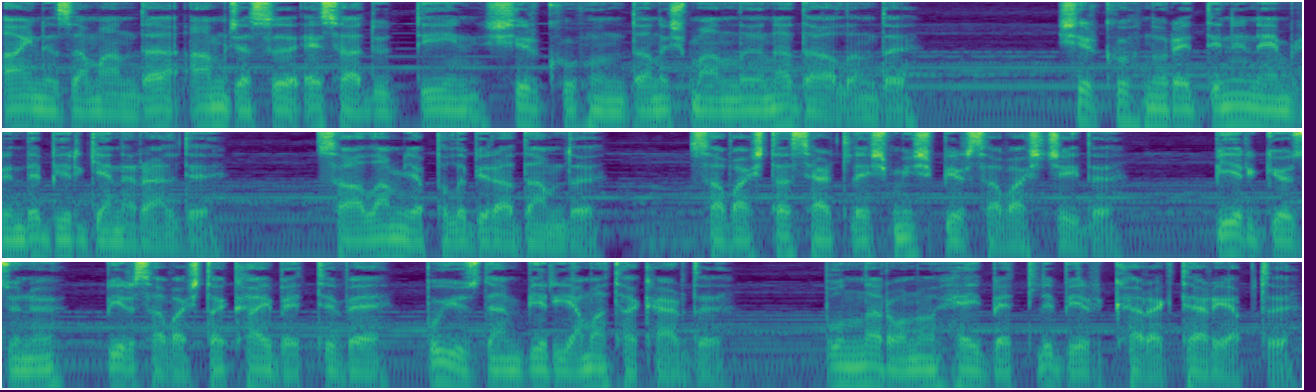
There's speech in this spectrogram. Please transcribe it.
Aynı zamanda amcası Esadüddin Şirkuh'un danışmanlığına da alındı. Şirkuh Nureddin'in emrinde bir generaldi. Sağlam yapılı bir adamdı. Savaşta sertleşmiş bir savaşçıydı. Bir gözünü bir savaşta kaybetti ve bu yüzden bir yama takardı. Bunlar onu heybetli bir karakter yaptı.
